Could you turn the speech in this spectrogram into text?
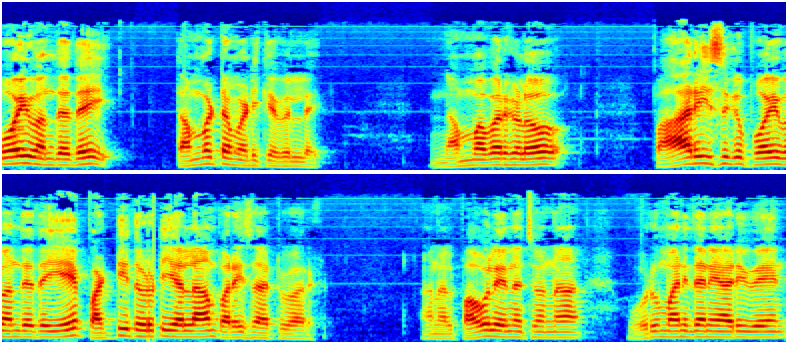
போய் வந்ததை தம்பட்டம் அடிக்கவில்லை. நம்மவர்களோ பாரிஸுக்கு போய் வந்ததையே பட்டி தொட்டியெல்லாம் பறைசாற்றுவார்கள். ஆனால் பவுல் என்ன சொன்னான்? ஒரு மனிதனை அறிவேன்.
